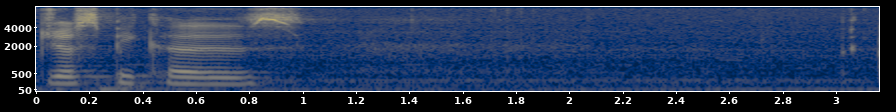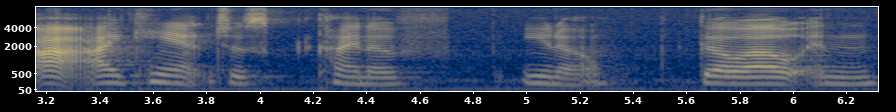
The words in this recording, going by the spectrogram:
just because I, I can't just kind of, you know, go out and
